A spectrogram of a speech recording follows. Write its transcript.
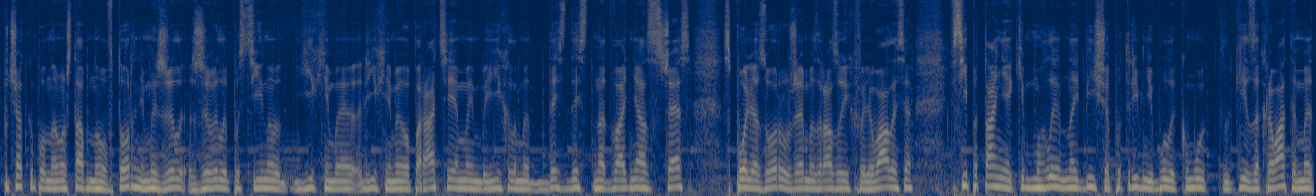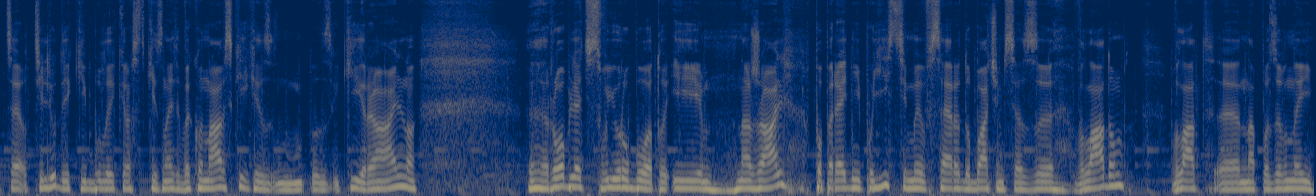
початку повномасштабного вторгнення. Ми жили живили постійно їхніми їхніми операціями. Ми їхали ми десь десь на два дня з ЧЕС з поля зору. Вже ми зразу їх хвилювалися. Всі питання, які могли найбільше потрібні були кому які закривати. Ми це ті люди, які були якраз такі, знаєте, виконавські, які, які реально. е, Роблять свою роботу, і на жаль, в попередній поїздці ми в середу бачимося з Владом. Влад е, на позивний.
